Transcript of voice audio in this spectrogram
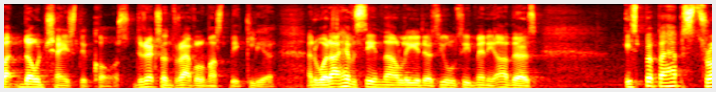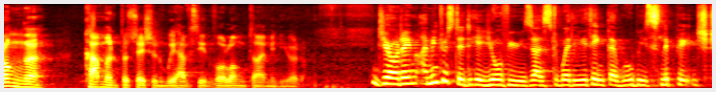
but don't change the course. Direction of travel must be clear. And what I have seen now, leaders, you'll see many others, is perhaps stronger common position we have seen for a long time in Europe. Geraldine, I'm interested to hear your views as to whether you think there will be slippage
